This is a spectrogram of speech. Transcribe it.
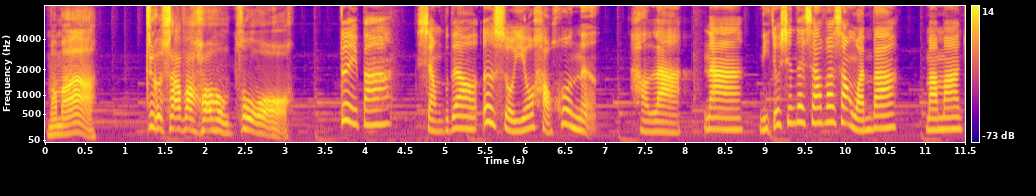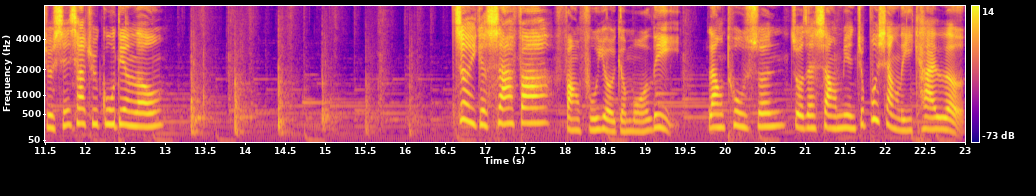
妈妈，这个沙发好好坐哦，对吧？想不到二手也有好货呢。好啦。那你就先在沙发上玩吧，妈妈就先下去顾店喽。这一个沙发仿佛有一个魔力，让兔孙坐在上面就不想离开了。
